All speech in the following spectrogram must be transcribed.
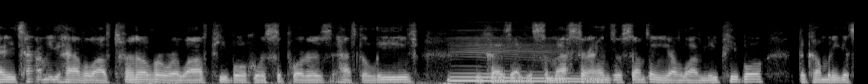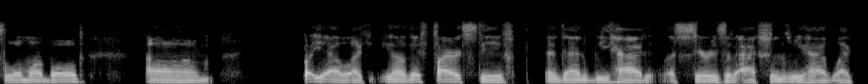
anytime you have a lot of turnover where a lot of people who are supporters have to leave because like the semester Mm. ends or something, you have a lot of new people, the company gets a little more bold. Um, but yeah, like, you know, they fired Steve and then we had a series of actions. We had like,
